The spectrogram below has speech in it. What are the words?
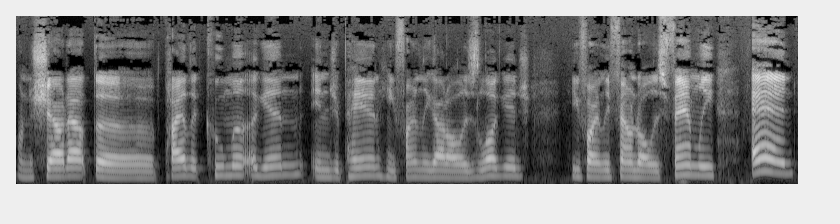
I want to shout out the pilot Kuma again in Japan. He finally got all his luggage. He finally found all his family. And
